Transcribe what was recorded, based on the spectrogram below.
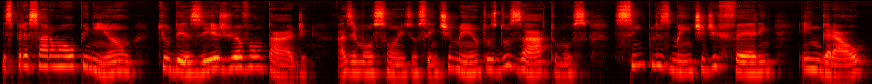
expressaram a opinião que o desejo e a vontade, as emoções e os sentimentos dos átomos simplesmente diferem em grau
